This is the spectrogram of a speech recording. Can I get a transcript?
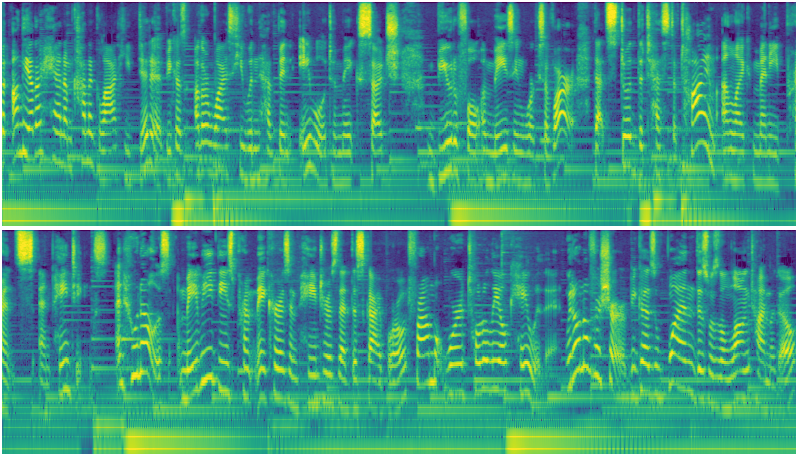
But on the other hand, I'm kind of glad he did it because otherwise he wouldn't have been able to make such beautiful, amazing works of art that stood the test of time unlike many prints and paintings. And who knows, maybe these printmakers and painters that this guy borrowed from were totally okay with it. We don't know for sure because one, this was a long time ago,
